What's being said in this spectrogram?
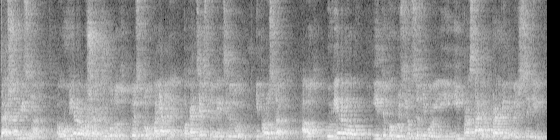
Дальше написано, у веровавших же будут, то есть, ну, понятно, по контексту имеется в виду не просто, а вот уверовал, и ты погрузился в него, и им просадил, пропитываешься им.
